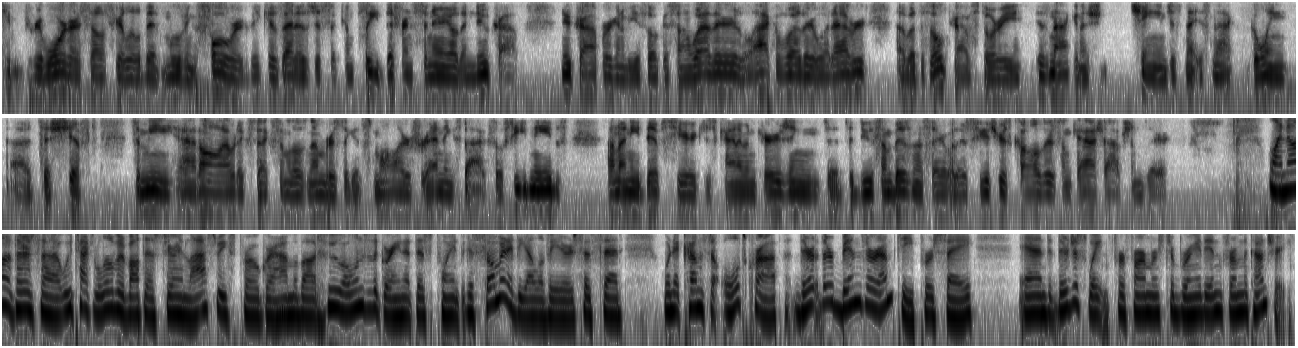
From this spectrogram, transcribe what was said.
keep, reward ourselves here a little bit moving forward because that is just a complete different scenario than new crop. New crop we're going to be focused on weather, the lack of weather, whatever. Uh, but this old crop story is not going to sh- change. It's not, it's not going uh, to shift to me at all. I would expect some of those numbers to get smaller for ending stock. So feed needs on any dips here, just kind of encouraging to, to do some business there, whether it's futures calls or some cash options there. Well, I know that there's a, we talked a little bit about this during last week's program about who owns the grain at this point because so many of the elevators have said when it comes to old crop, their, their bins are empty per se, and they're just waiting for farmers to bring it in from the country.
